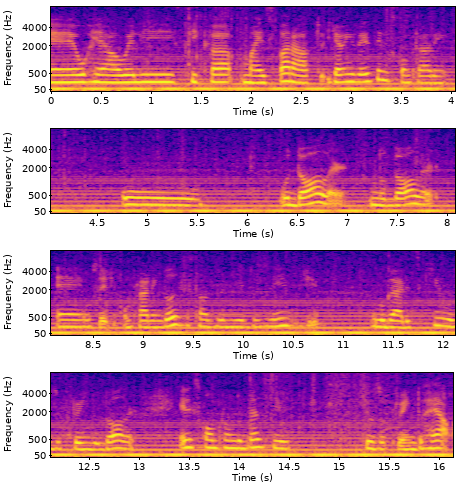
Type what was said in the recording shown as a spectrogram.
é, o real ele fica mais barato e ao invés de eles comprarem o, o dólar no dólar, é, ou seja, comprarem dos Estados Unidos e de lugares que usufruem do dólar, eles compram do Brasil, que usufruem do real.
